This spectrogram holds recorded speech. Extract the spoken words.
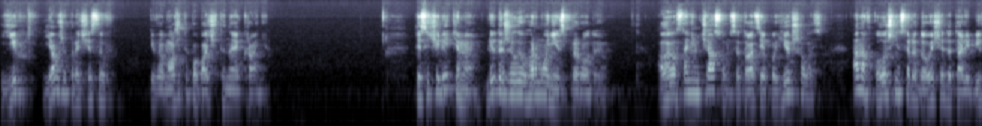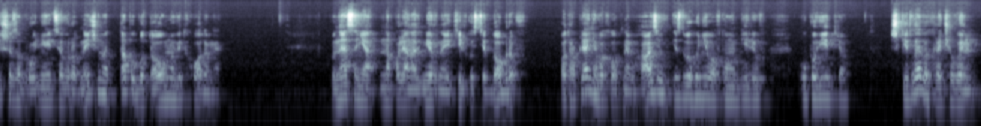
Їх я вже перечислив, і ви можете побачити на екрані. Тисячоліттями люди жили в гармонії з природою, але останнім часом ситуація погіршилась, а навколишнє середовище деталі більше забруднюється виробничими та побутовими відходами. внесення на поля надмірної кількості добрив, потрапляння вихлопних газів із двигунів автомобілів у повітря, шкідливих речовин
